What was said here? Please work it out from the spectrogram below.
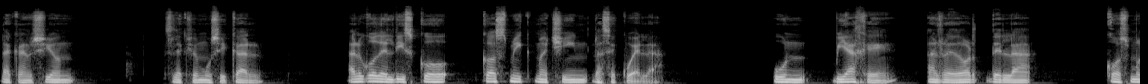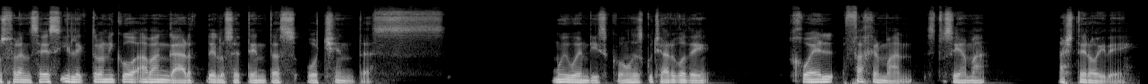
la canción selección musical, algo del disco Cosmic Machine, la secuela, un viaje alrededor de la cosmos francés y electrónico avant-garde de los 70s, 80s. Muy buen disco. Vamos a escuchar algo de Joel Fagerman. Esto se llama Asteroide.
